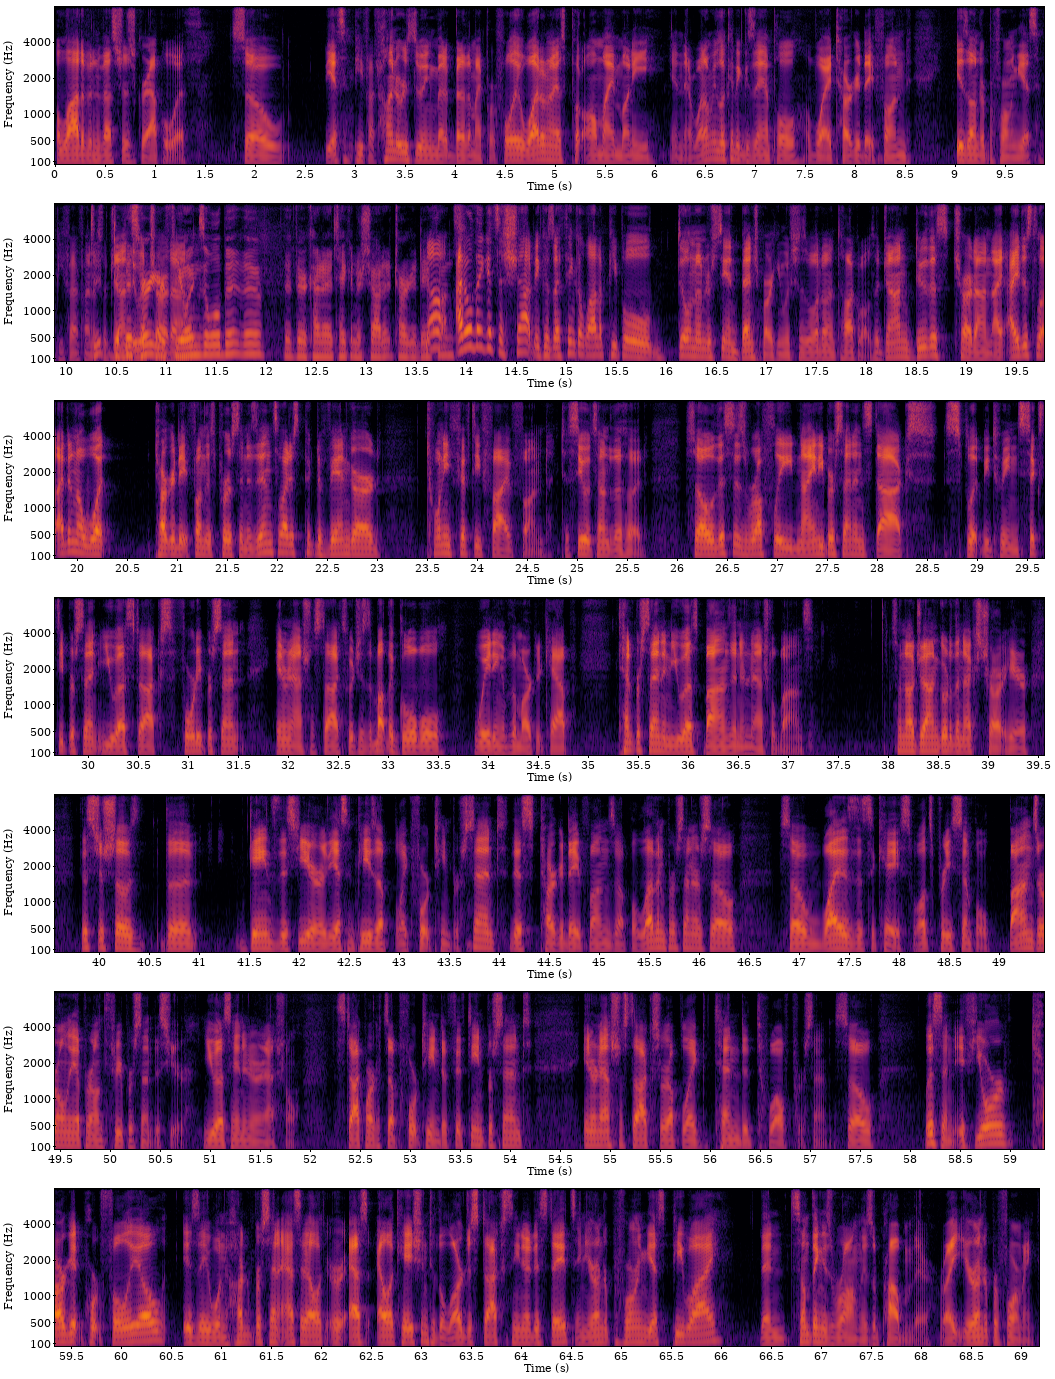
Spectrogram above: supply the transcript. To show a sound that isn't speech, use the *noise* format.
a lot of investors grapple with. So the S&P 500 is doing better than my portfolio. Why don't I just put all my money in there? Why don't we look at an example of why a target date fund is underperforming the S&P 500? Did, so did this do a hurt your chart on- feelings a little bit though? That they're kind of taking a shot at target date No, funds? I don't think it's a shot because I think a lot of people don't understand benchmarking, which is what I want to talk about. So, John, do this chart on. I, I just I don't know what target date fund this person is in, so I just picked a Vanguard 2055 fund to see what's under the hood. So this is roughly 90% in stocks, split between 60% U.S. stocks, 40% international stocks, which is about the global weighting of the market cap, 10% in U.S. bonds and international bonds. So now, John, go to the next chart here. This just shows the gains this year. The S&P is up like 14%. This target date fund's up 11% or so. So why is this the case? Well, it's pretty simple. Bonds are only up around 3% this year, U.S. and international. The stock market's up 14 to 15%. International stocks are up like 10 to 12%. So listen, if your target portfolio is a 100% asset alloc- or allocation to the largest stocks in the United States and you're underperforming the SPY, then something is wrong. There's a problem there, right? You're underperforming.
